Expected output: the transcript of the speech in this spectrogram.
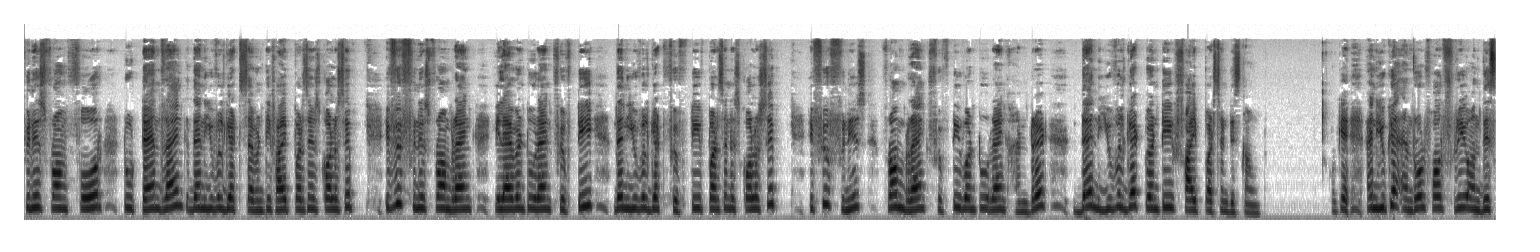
finish from 4 to 10 rank then you will get 75% scholarship if you finish from rank 11 to rank 50 then you will get 50% scholarship if you finish from rank 51 to rank 100 then you will get 25% discount okay and you can enroll for free on this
